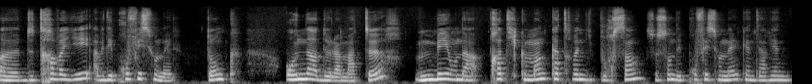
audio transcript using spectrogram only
de travailler avec des professionnels. Donc, on a de l'amateur, mais on a pratiquement 90%, ce sont des professionnels qui interviennent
